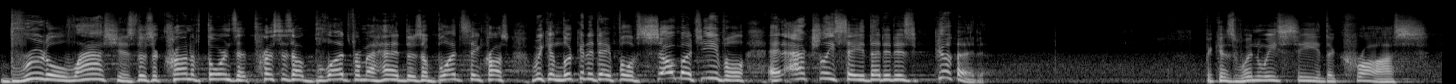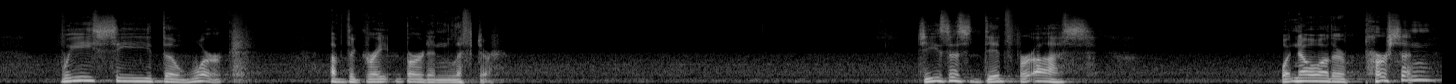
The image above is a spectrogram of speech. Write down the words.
brutal lashes. There's a crown of thorns that presses out blood from a head. There's a bloodstained cross. We can look at a day full of so much evil and actually say that it is good. Because when we see the cross, we see the work of the great burden lifter. Jesus did for us what no other person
